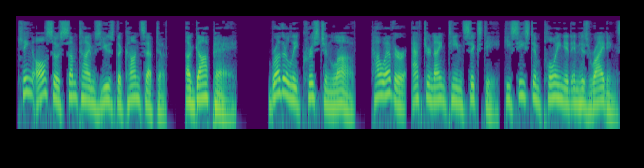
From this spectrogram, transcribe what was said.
King also sometimes used the concept of agape, brotherly Christian love. However, after 1960, he ceased employing it in his writings.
